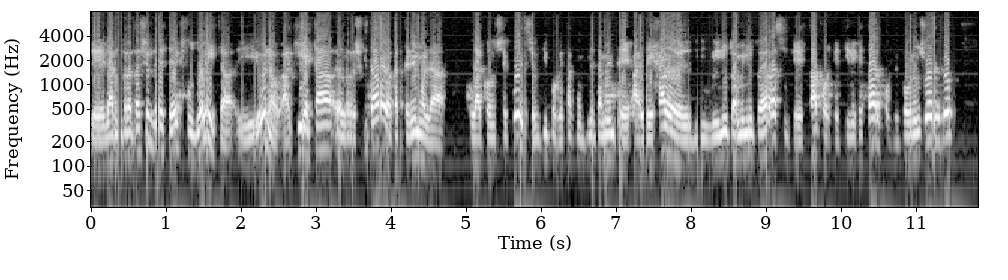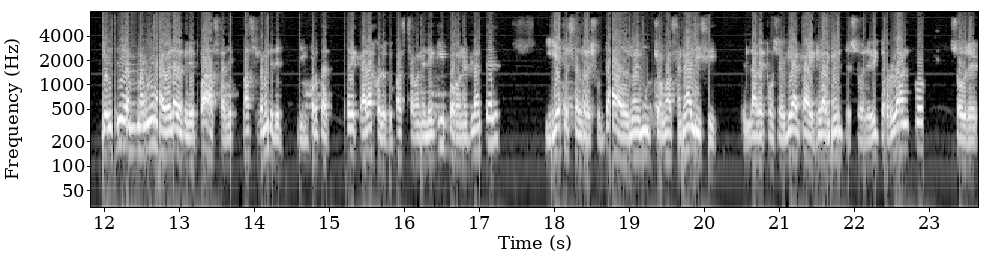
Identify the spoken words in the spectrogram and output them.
eh, la contratación de este exfutbolista. Y bueno, aquí está el resultado, acá tenemos la, consecuencia, un tipo que está completamente alejado del minuto a minuto de Racing, que está porque tiene que estar, porque cobra un sueldo, y el día de mañana verá lo que le pasa, básicamente le, importa tres carajos lo que pasa con el equipo, con el plantel, y este es el resultado, no hay mucho más análisis, la responsabilidad cae claramente sobre Víctor Blanco, sobre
